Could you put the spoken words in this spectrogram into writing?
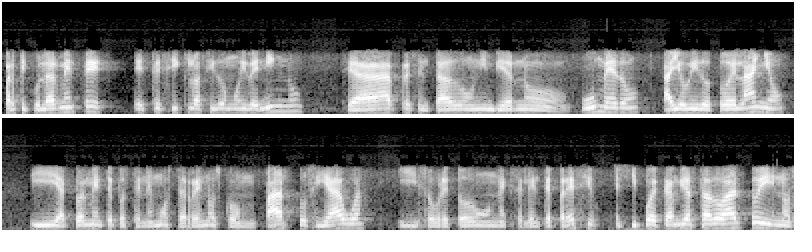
Particularmente este ciclo ha sido muy benigno, se ha presentado un invierno húmedo, ha llovido todo el año y actualmente pues tenemos terrenos con pastos y agua y sobre todo un excelente precio. El tipo de cambio ha estado alto y nos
